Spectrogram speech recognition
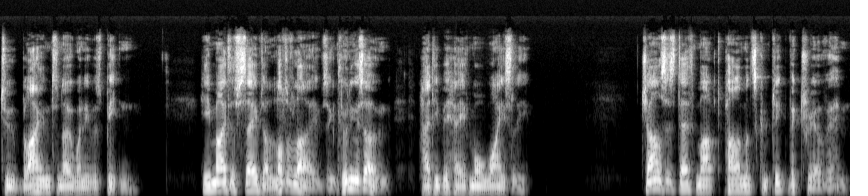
too blind to know when he was beaten. He might have saved a lot of lives, including his own, had he behaved more wisely. Charles's death marked Parliament's complete victory over him,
